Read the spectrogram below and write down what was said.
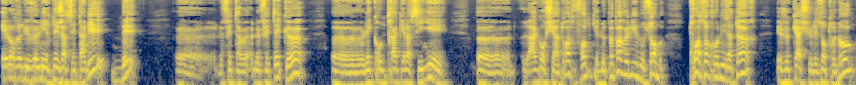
Elle aurait dû venir déjà cette année, mais le, fait, est que les contrats qu'elle a signés euh, à gauche et à droite font qu'elle ne peut pas venir. Nous sommes trois organisateurs, et je cache les autres noms,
